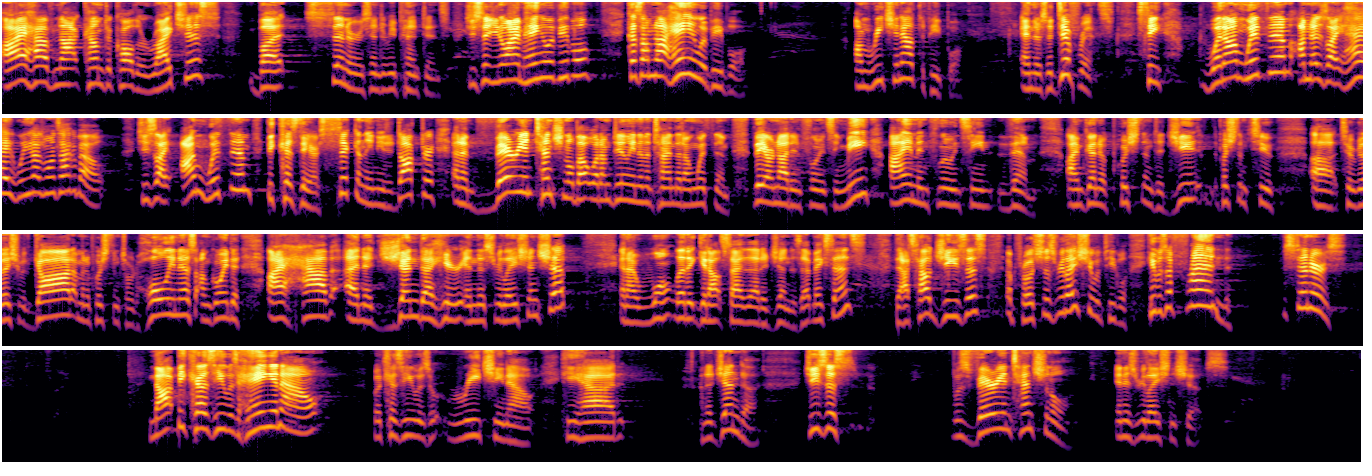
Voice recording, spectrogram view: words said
I have not come to call the righteous, but sinners into repentance. Jesus said, You know why I'm hanging with people? Because I'm not hanging with people, I'm reaching out to people. And there's a difference. See, when I'm with them, I'm not just like, hey, what do you guys want to talk about? She's like, I'm with them because they are sick and they need a doctor, and I'm very intentional about what I'm doing in the time that I'm with them. They are not influencing me; I am influencing them. I'm going to push them to G- push them to uh, to a relationship with God. I'm going to push them toward holiness. I'm going to. I have an agenda here in this relationship, and I won't let it get outside of that agenda. Does that make sense? That's how Jesus approached his relationship with people. He was a friend sinners. Not because he was hanging out, because he was reaching out. He had an agenda. Jesus was very intentional in his relationships.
